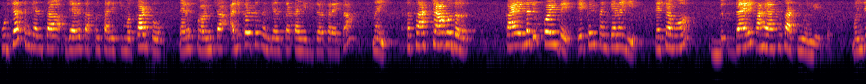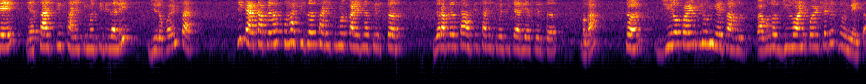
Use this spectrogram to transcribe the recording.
पुढच्या संख्यांचा ज्यावेळेस आपण स्थानिक किंमत काढतो त्यावेळेस पॉईंटच्या अलीकडच्या संख्यांचा काही विचार करायचा नाही. आता सातच्या अगोदर काय लगेच पॉईंट आहे? एकही संख्या नाहीये. त्याच्यामुळं डायरेक्ट आहे असं सात लिहून घ्यायचं. म्हणजे या सातची स्थानिक किंमत किती झाली? झिरो पॉईंट सात. ठीक आहे आता आपल्याला सहाची जर स्थानिक किंमत काढायची असेल तर जर आपल्याला सहाची स्थानिक किंमत विचारली असेल तर बघा तर झिरो पॉईंट लिहून घ्यायचा अगोदर अगोदर झिरो आणि पॉईंट लगेच लिहून घ्यायचा.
